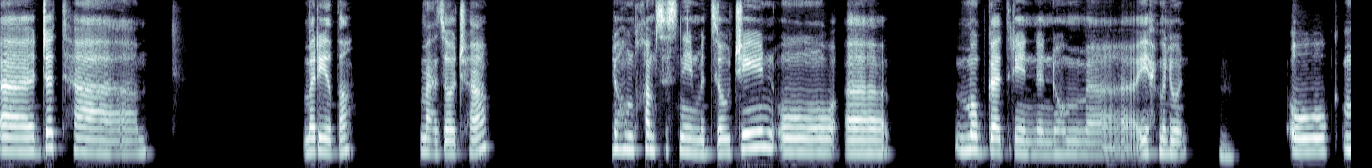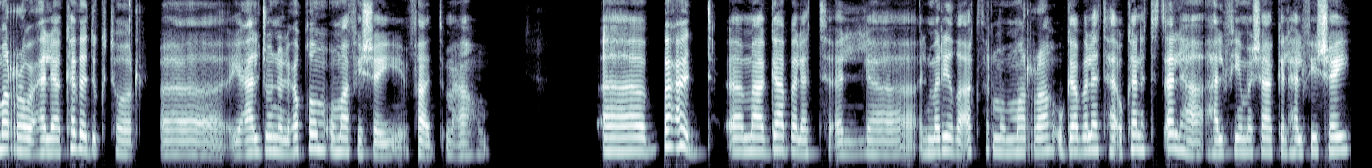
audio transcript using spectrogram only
آه جتها مريضة مع زوجها. لهم خمس سنين متزوجين ومو آه، بقادرين إنهم آه، يحملون. ومروا على كذا دكتور آه، يعالجون العقم وما في شيء فاد معاهم. بعد ما قابلت المريضة أكثر من مرة وقابلتها وكانت تسألها هل في مشاكل هل في شيء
